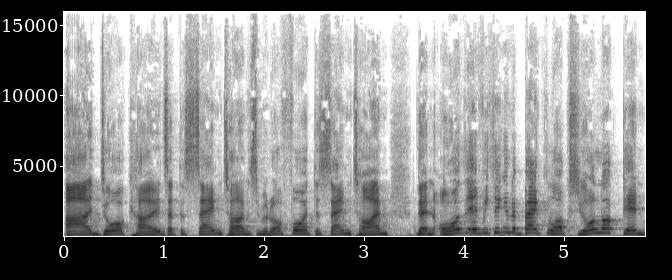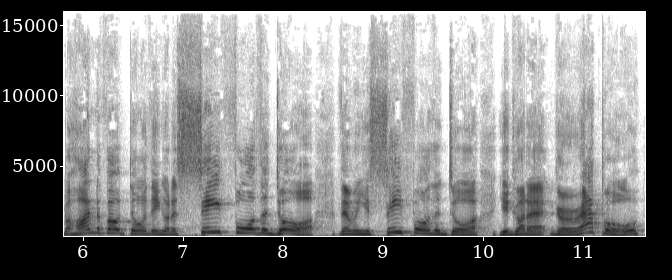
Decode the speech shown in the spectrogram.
uh, door codes at the same time, submit all four at the same time. Then all everything in the bank locks. You're locked in behind the vault door. Then you got to C4 the door. Then when you C4 the door, you got to grapple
